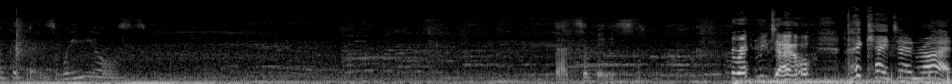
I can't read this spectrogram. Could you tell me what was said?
Look at those wheels. That's a beast. Direct me, Dayle. Okay, turn right.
